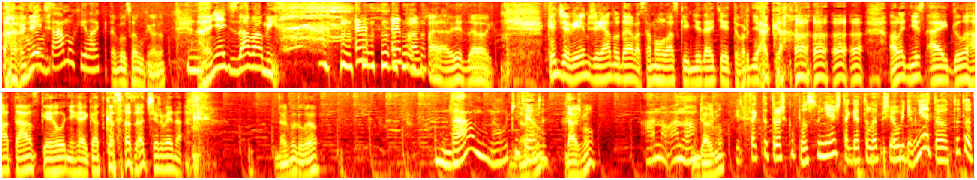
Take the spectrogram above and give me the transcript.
Hneď- On bol sám uchylák. Bol sám uchylák, no. Hneď za vami. Pán Farár, hneď za vami. Keďže viem, že Jano dáva samohlasky, mne dajte tvrďáka. Ale dnes aj dlhá tánskeho, nechaj Katka sa začervená. Dáš mu dlhého? Dám, no určite, Dáš mu? ale... Dáš mu? Áno, áno. Dáš mu? Keď tak to trošku posunieš, tak ja to lepšie uvidím. Nie, to, toto...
